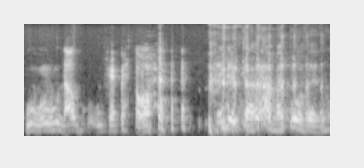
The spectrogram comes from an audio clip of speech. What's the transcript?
Vamos mudar o, o repertório. Ah, mas pô, velho, não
